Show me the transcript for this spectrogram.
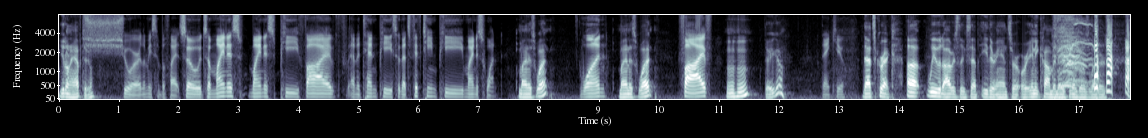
You don't have to. Sure. Let me simplify it. So it's a minus minus P5 and a 10P, so that's 15P minus 1. Minus what? 1, Minus what? 5. Mm-hmm. There you go. Thank you. That's correct. Uh, we would obviously accept either answer or any combination of those letters.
